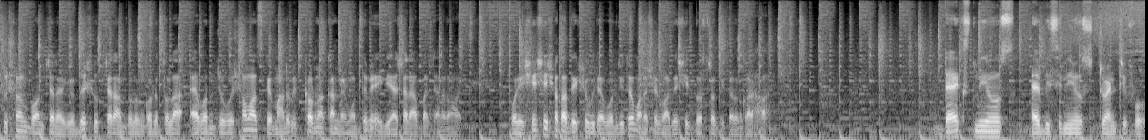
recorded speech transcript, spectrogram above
শোষণ, বঞ্চনার বিরুদ্ধে সুচ্চার আন্দোলন গড়ে তোলা এবং যুব সমাজকে মানবিক কর্মকাণ্ডের মাধ্যমে এগিয়ে আসার আহ্বান জানানো হয়। পরিশেষে শতাধিক সুবিধাবঞ্চিত মানুষের মাঝে শীতবস্ত্র বিতরণ করা হয়। ডেক্স news ABC news twenty four.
